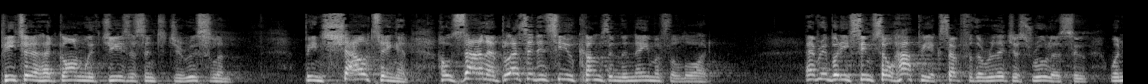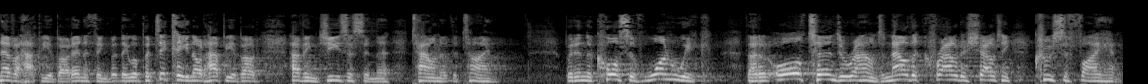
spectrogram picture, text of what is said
Peter had gone with Jesus into Jerusalem, been shouting and Hosanna, blessed is he who comes in the name of the Lord. Everybody seemed so happy except for the religious rulers who were never happy about anything, but they were particularly not happy about having Jesus in the town at the time. But in the course of one week, that had all turned around, and now the crowd are shouting, Crucify him.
